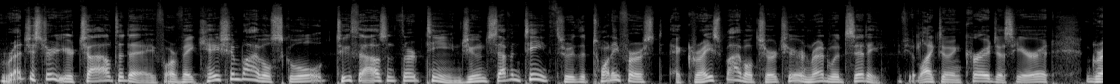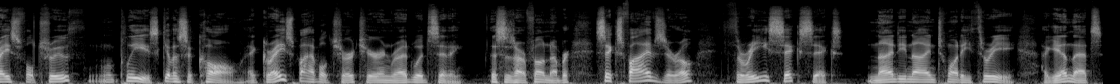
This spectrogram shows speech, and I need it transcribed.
Register your child today for Vacation Bible School 2013, June 17th through the 21st at Grace Bible Church here in Redwood City. If you'd like to encourage us here at Graceful Truth, please give us a call at Grace Bible Church here in Redwood City. This is our phone number 650 366 9923. Again, that's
